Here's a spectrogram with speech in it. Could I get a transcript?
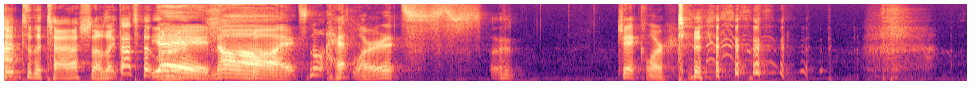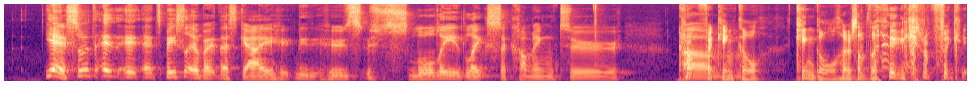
hint to the tash, and I was like, that's Hitler. right? Yeah, nah, it's not Hitler. It's uh, Checkler. yeah, so it, it, it- it's basically about this guy who who's slowly like succumbing to. Krupferkinkel, Kingle or something.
